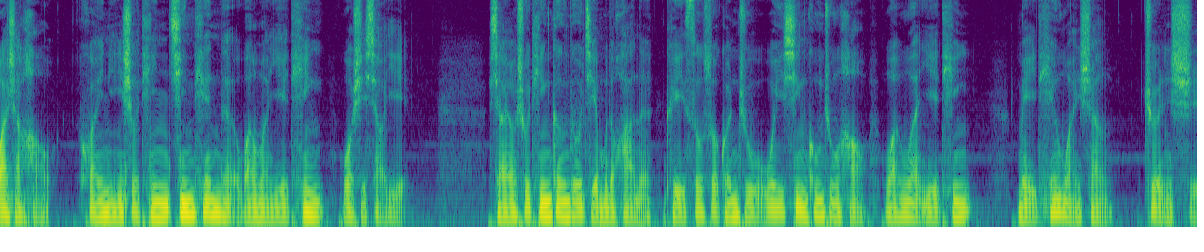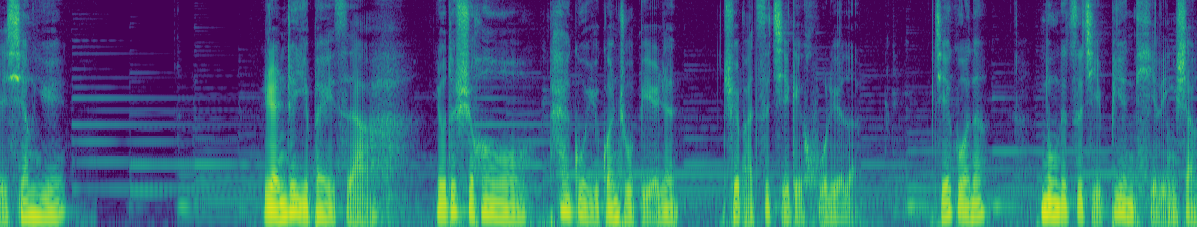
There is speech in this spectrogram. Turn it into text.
晚上好，欢迎您收听今天的晚晚夜听，我是小叶。想要收听更多节目的话呢，可以搜索关注微信公众号“晚晚夜听”，每天晚上准时相约。人这一辈子啊，有的时候太过于关注别人，却把自己给忽略了，结果呢，弄得自己遍体鳞伤。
